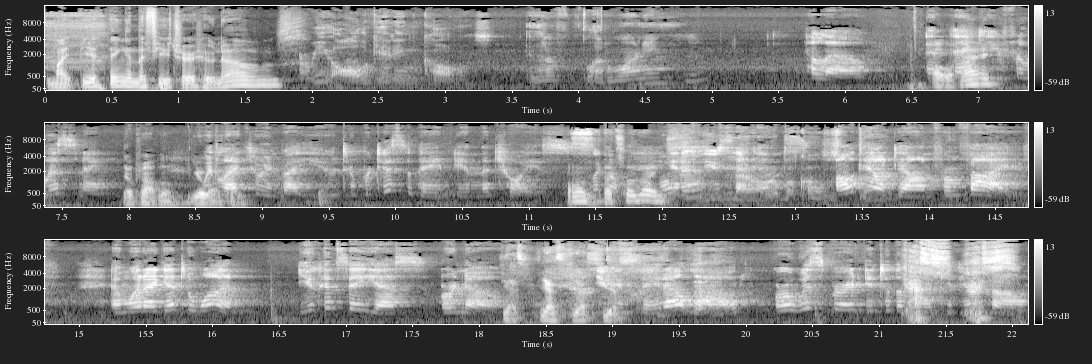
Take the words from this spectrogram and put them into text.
might be a thing in the future. Who knows? Are we all getting calls? Is it a flood warning? Hello. Oh, thank hi. you for listening. No problem. You're We'd welcome. like choice. Oh, that's so nice. In a few seconds, I'll count down from five. And when I get to one, you can say yes or no. Yes, yes, yes, You yes. You can say it out loud or whisper it into the Yes, mic of your yes. phone.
